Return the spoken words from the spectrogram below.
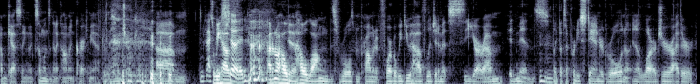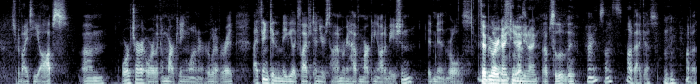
I'm guessing like someone's gonna comment and correct me after this. um, In fact, So we they have- should. I don't know how, Yeah. how long this role has been prominent for, but we do have legitimate CRM admins. Like that's a pretty standard role in a, in a larger either sort of IT ops um, org chart or like a marketing one or, or whatever, right? I think in maybe like five to ten years time, we're gonna have marketing automation admin roles. February Large, yeah. 1999. Absolutely. All right, so that's not a bad guess. Not bad.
